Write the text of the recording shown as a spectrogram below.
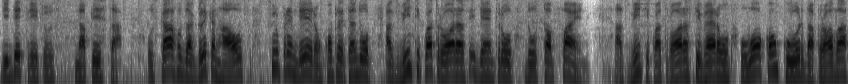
de detritos na pista. Os carros da Glickenhaus surpreenderam, completando as 24 horas e dentro do top fine. As 24 horas tiveram o concours da prova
